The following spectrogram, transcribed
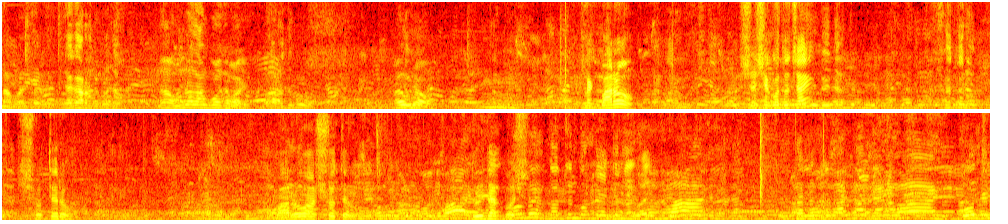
না ভাই এগারো দেবো যাও। না অন্য দাম কত ভাই? বারো দেবো। এক লাখ বারো? শেষে কত চাই? দুইটা। সতেরো। সতেরো। বারো আর সতেরো। দুই দাঁত বয়স। দশজন বলছি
